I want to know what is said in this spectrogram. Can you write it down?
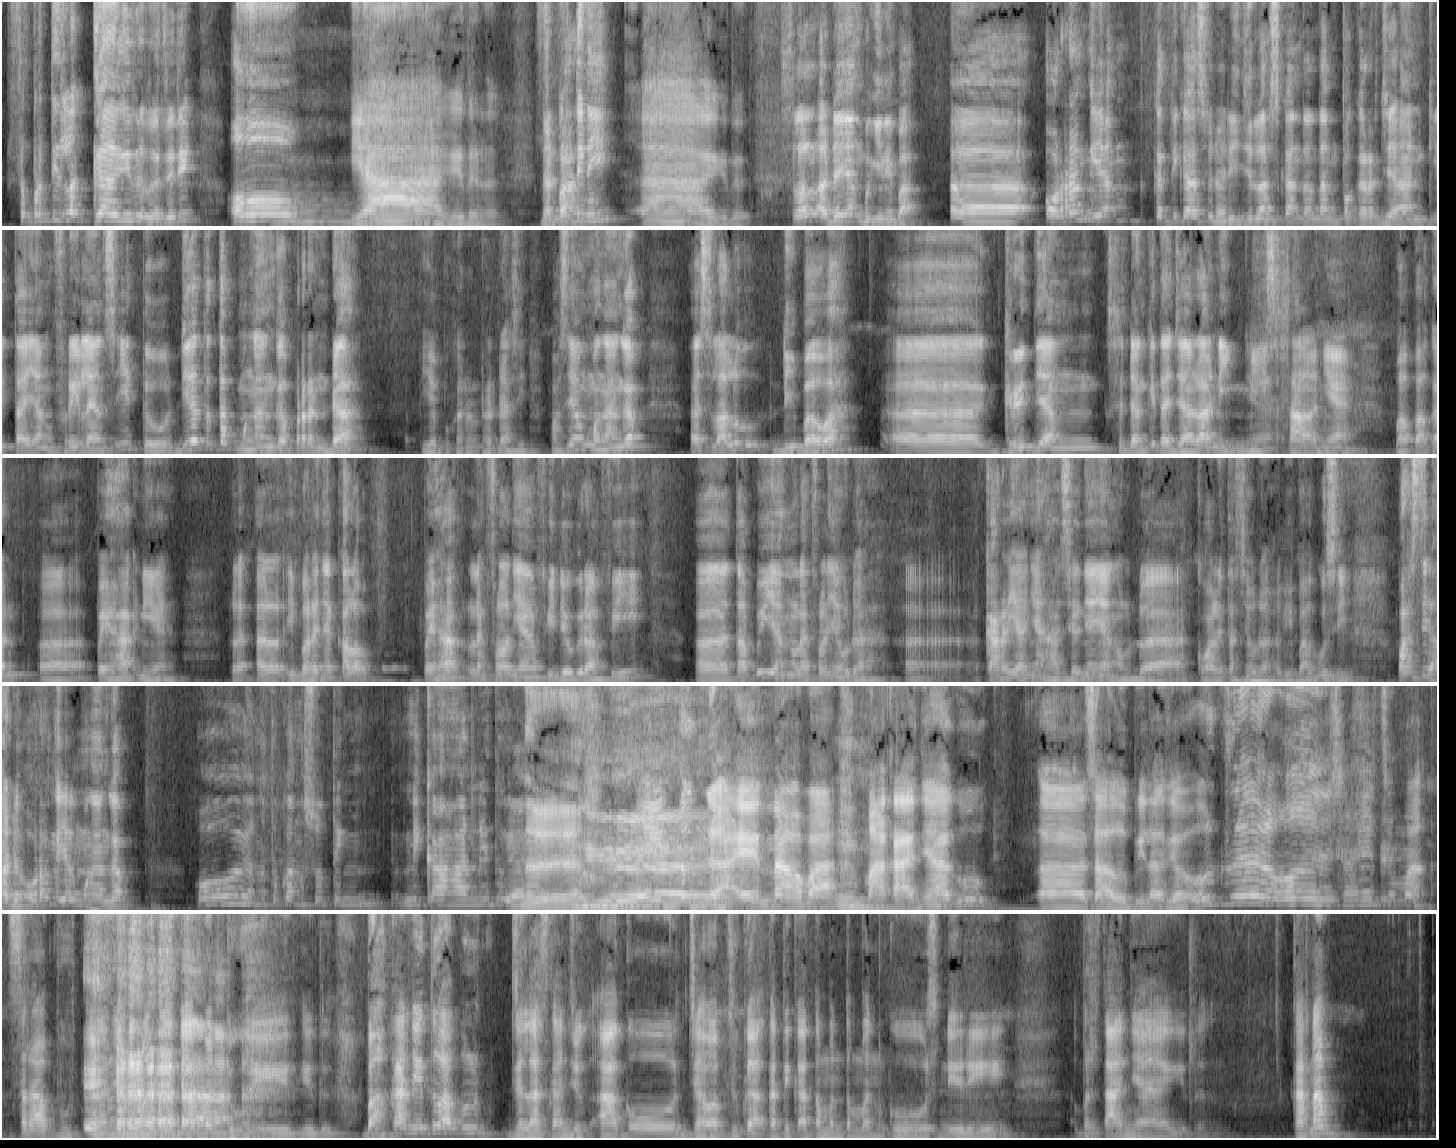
Seperti lega gitu loh. Jadi, oh, ya gitu loh. Dan Seperti ah gitu. Selalu ada yang begini pak Eh, Orang yang ketika sudah dijelaskan tentang pekerjaan kita yang freelance itu Dia tetap menganggap rendah. Ya bukan rendah sih. Maksudnya menganggap eh, selalu di bawah eh, grid yang sedang kita jalani. Misalnya Bapak kan eh, PH nih ya. Le- Ibaratnya kalau PH levelnya videografi eh, Tapi yang levelnya udah eh, Karyanya hasilnya yang udah kualitasnya udah lebih bagus sih. Pasti ada orang yang menganggap Oh, yang tukang syuting nikahan itu ya. Nah, ya. itu nggak enak pak makanya aku eh, selalu bilang ya oh saya, oh, saya cuma serabutan yang penting dapat duit gitu bahkan itu aku jelaskan juga aku jawab juga ketika teman-temanku sendiri bertanya gitu karena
